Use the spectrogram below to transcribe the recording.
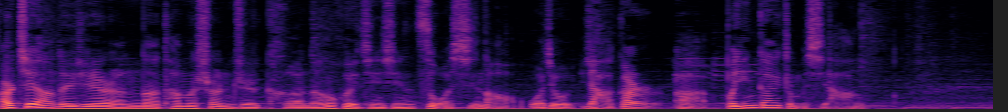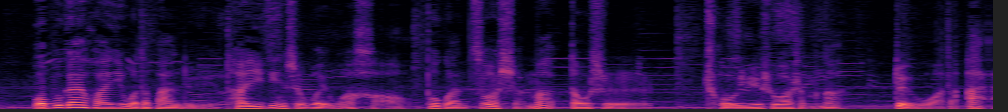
而这样的一些人呢，他们甚至可能会进行自我洗脑，我就压根儿啊不应该这么想，我不该怀疑我的伴侣，他一定是为我好，不管做什么都是处于说什么呢？对我的爱。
